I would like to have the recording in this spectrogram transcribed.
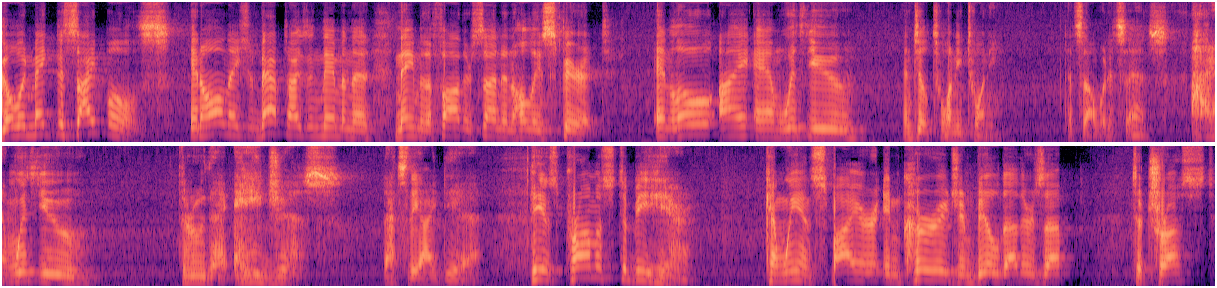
Go and make disciples in all nations, baptizing them in the name of the Father, Son, and Holy Spirit. And lo, I am with you until 2020. That's not what it says. I am with you through the ages. That's the idea. He has promised to be here. Can we inspire, encourage, and build others up to trust?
